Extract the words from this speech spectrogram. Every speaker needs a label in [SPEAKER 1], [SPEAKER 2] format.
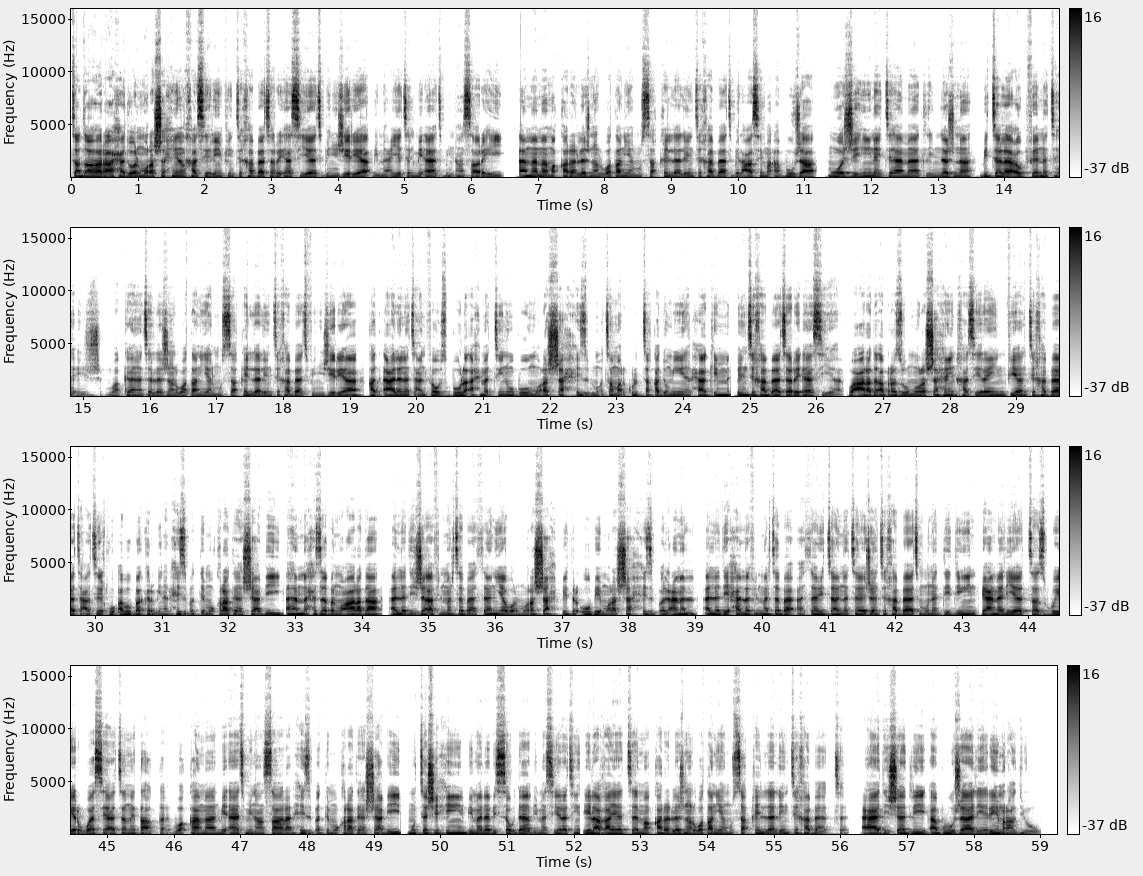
[SPEAKER 1] تظاهر أحد المرشحين الخاسرين في انتخابات الرئاسيات بنيجيريا بمعية المئات من أنصاره أمام مقر اللجنة الوطنية المستقلة للانتخابات بالعاصمة أبوجا موجهين اتهامات للجنة بالتلاعب في النتائج. وكانت اللجنة الوطنية المستقلة للانتخابات في نيجيريا قد أعلنت عن فوز بولا أحمد تينوبو مرشح حزب مؤتمر كل التقدميين الحاكم بالانتخابات الرئاسية وعرض أبرز مرشحين خاسرين في انتخابات عتيق أبو بكر من الحزب الديمقراطي الشعبي أهم أحزاب المعارضة الذي جاء في المرتبة الثانية والمرشح بيتر أوبي مرشح حزب العمل الذي حل في المرتبة الثالثة نتائج انتخابات منددين بعمليات تزوير واسعة النطاق وقام المئات من أنصار الحزب الديمقراطي الشعبي متشحين بملابس سوداء بمسيرة إلى غاية مقر اللجنة الوطنية المستقلة للانتخابات. عادي شادلي أبو جالي ريم راديو.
